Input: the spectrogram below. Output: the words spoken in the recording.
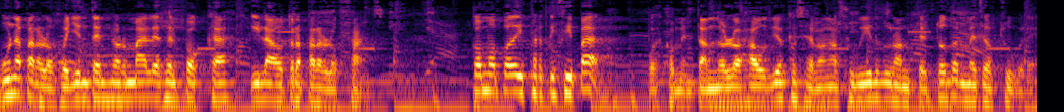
Una para los oyentes normales del podcast y la otra para los fans. ¿Cómo podéis participar? Pues comentando los audios que se van a subir durante todo el mes de octubre.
